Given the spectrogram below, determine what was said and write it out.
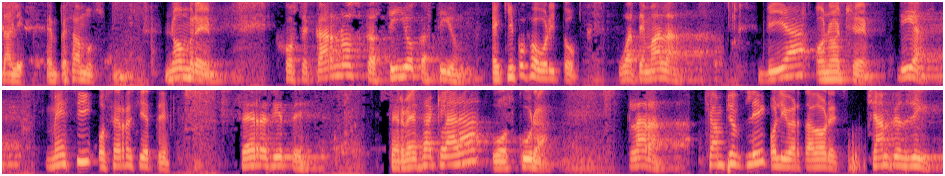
Dale, empezamos. Nombre. José Carlos Castillo Castillo. Equipo favorito. Guatemala. Día o noche. Día. Messi o CR7. CR7. ¿Cerveza clara o oscura? Clara. ¿Champions League o Libertadores? Champions League.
